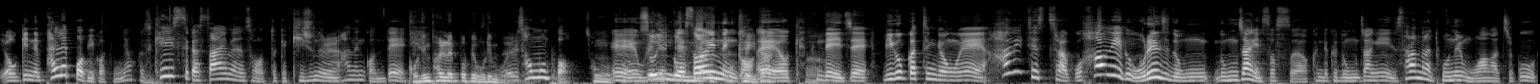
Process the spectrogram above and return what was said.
여기는 판례법이거든요. 음. 그래서 케이스가 쌓이면서 어떻게 기준을 하는 건데 거긴 판례법이 우리 뭐예요? 성문법. 성문. 예, 써 우리는 있는 네, 써 있는 거. 예, 오케이. 어. 근데 이제 미국 같은 경우에 Howey 테스트라고 Howey 그 오렌지 농, 농장이 있었어요. 근데 그 농장이 사람들한테 돈을 모아가지고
